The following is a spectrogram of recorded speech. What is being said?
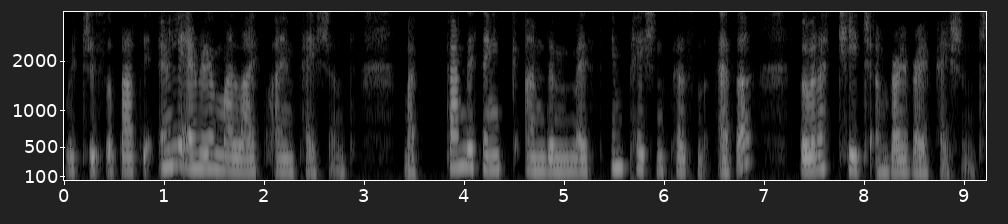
which is about the only area of my life I am patient. My family think I'm the most impatient person ever, but when I teach, I'm very, very patient.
